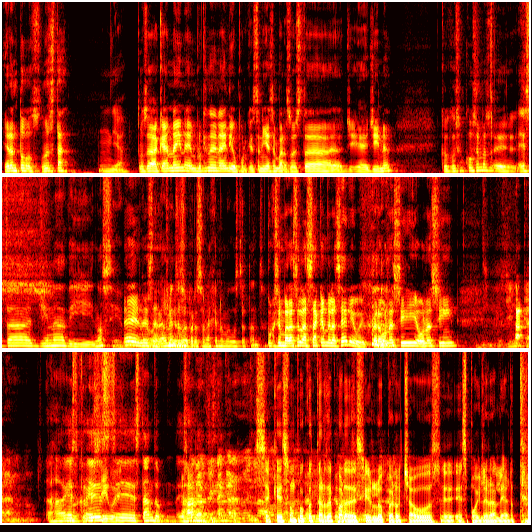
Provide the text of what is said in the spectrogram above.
eran todos? ¿Dónde está? Mm, Ya. O sea, acá en, Nine- en Brooklyn Nine-Nine, digo, porque esta niña se embarazó, esta eh, Gina. ¿Cómo, se llama? Eh, Esta Gina Di. No sé, güey. Eh, pero esa, realmente su personaje no me gusta tanto. porque se embaraza la sacan de la serie, güey. Pero aún así, aún así... Es Gina Carano, ¿no? Ajá, No, es, sí, eh, stand-up. Es Ajá. con Pero el- Gina Carano es la Sé que es un poco la tarde para no decirlo, pero chavos, eh, spoiler alert.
